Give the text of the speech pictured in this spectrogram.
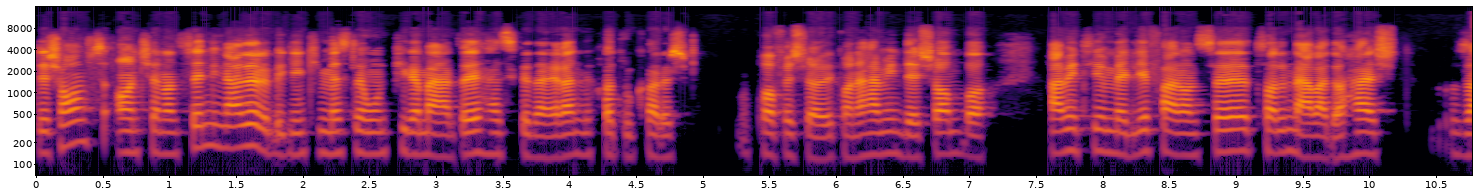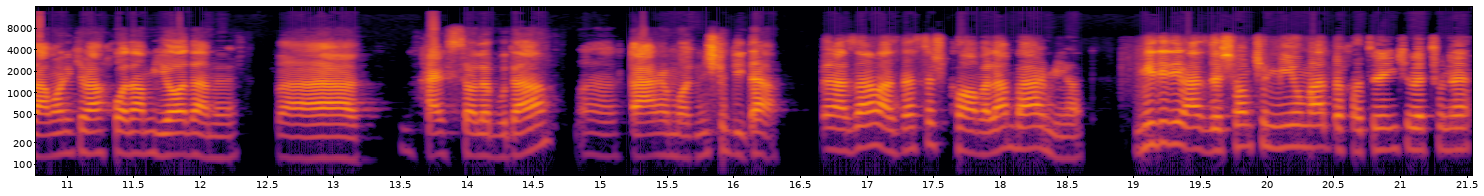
دشام آنچنان سنی نداره بگین که مثل اون پیر مرده هست که دقیقا می‌خواد رو کارش پافشاری کنه. همین دشام با همین تیم ملی فرانسه سال 98 زمانی که من خودم یادمه و 8 ساله بودم قهرمانیشو دیدم. به نظرم از دستش کاملا برمیاد. می‌دیدیم از دشام که میومد به خاطر اینکه بتونه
